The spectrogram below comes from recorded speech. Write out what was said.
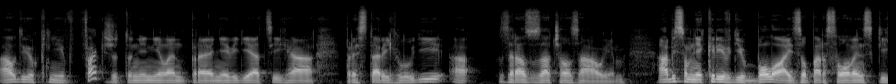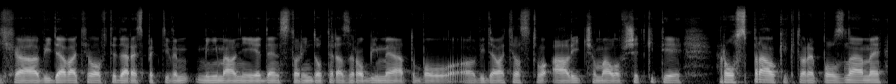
audioknihy, fakt, že to není len pre nevidiacich a pre starých ľudí a zrazu začal záujem. Aby som nekrivdil, bolo aj zo pár slovenských vydavateľov, teda respektíve minimálne jeden, s ktorým doteraz robíme a to bol vydavateľstvo Ali, čo malo všetky tie rozprávky, ktoré poznáme,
